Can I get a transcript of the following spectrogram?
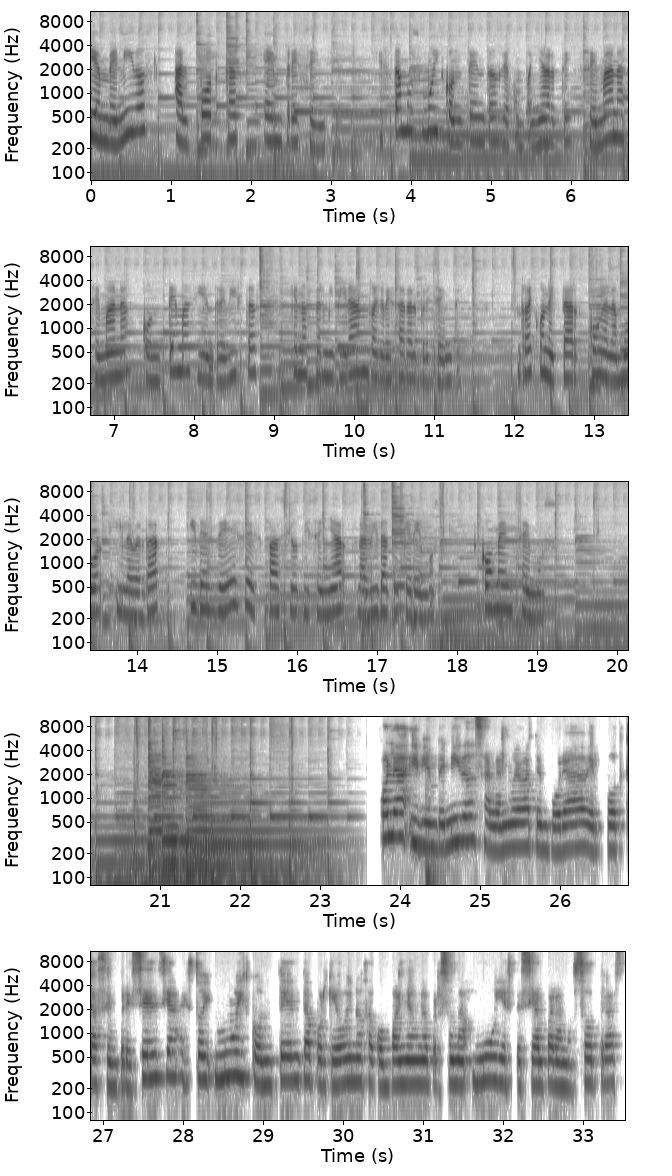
Bienvenidos al podcast En Presencia. Estamos muy contentos de acompañarte semana a semana con temas y entrevistas que nos permitirán regresar al presente, reconectar con el amor y la verdad y desde ese espacio diseñar la vida que queremos. Comencemos. Hola y bienvenidos a la nueva temporada del podcast en presencia. Estoy muy contenta porque hoy nos acompaña una persona muy especial para nosotras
